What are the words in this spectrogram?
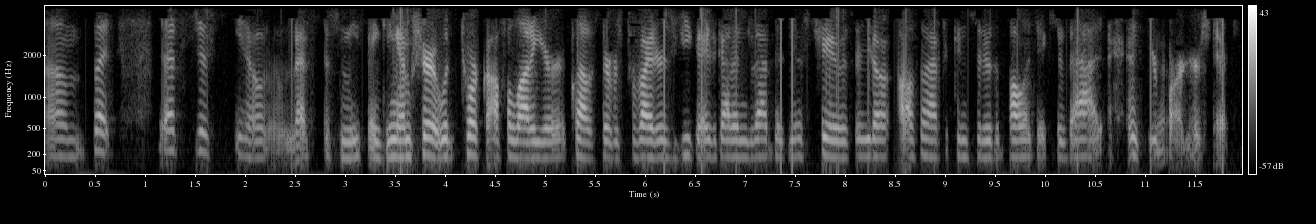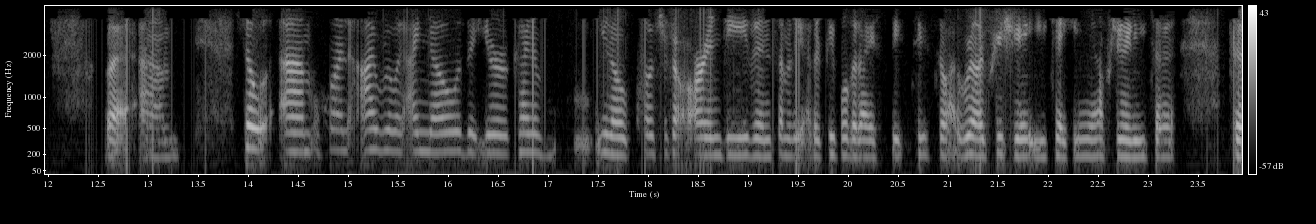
Um, but that's just, you know, that's just me thinking. I'm sure it would torque off a lot of your cloud service providers if you guys got into that business too. So you don't also have to consider the politics of that as your Yeah. partnership. But um, so um, Juan, I really I know that you're kind of you know closer to R and D than some of the other people that I speak to. So I really appreciate you taking the opportunity to to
